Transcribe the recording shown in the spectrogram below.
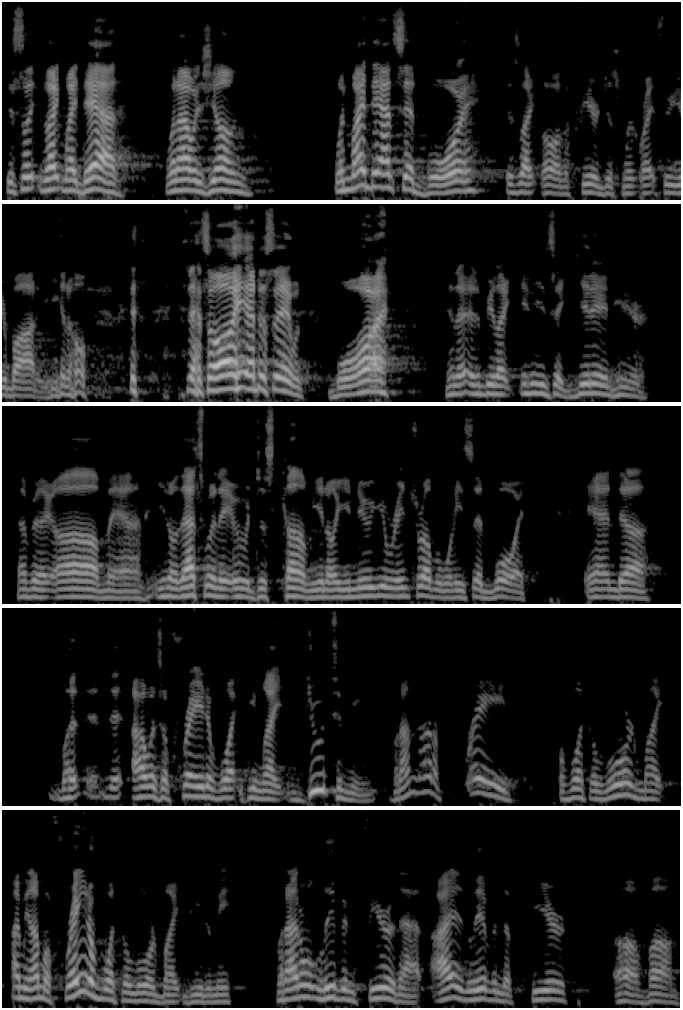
it's like, like my dad when I was young. When my dad said boy, it's like, oh, the fear just went right through your body, you know? That's all he had to say was, boy. And it'd be like, and he'd say, get in here. I'd be like, oh man, you know, that's when it would just come. You know, you knew you were in trouble when he said boy. And, uh, but I was afraid of what he might do to me, but I'm not afraid of what the Lord might. I mean, I'm afraid of what the Lord might do to me, but I don't live in fear of that. I live in the fear of um,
